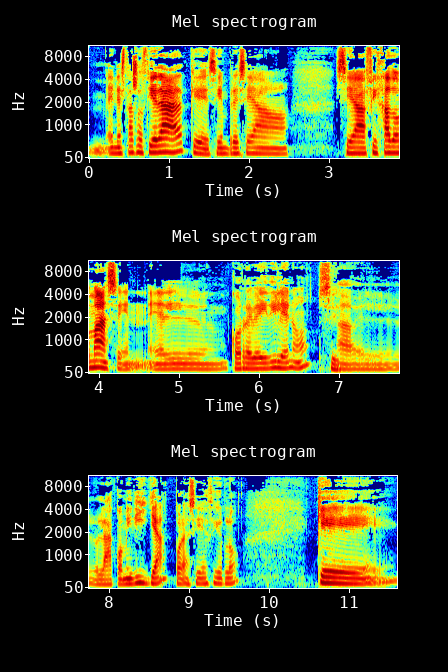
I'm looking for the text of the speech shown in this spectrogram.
en esta sociedad que siempre se ha, se ha fijado más en el corre ve y dile, ¿no? Sí. El- la comidilla, por así decirlo, que,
